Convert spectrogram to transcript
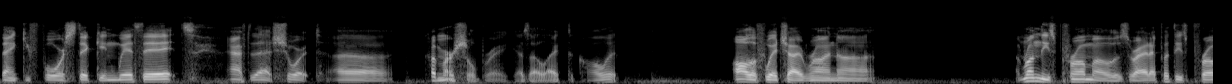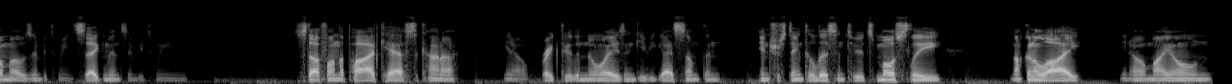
Thank you for sticking with it after that short uh, commercial break, as I like to call it. All of which I run. Uh, I run these promos, right? I put these promos in between segments, in between stuff on the podcast to kind of, you know, break through the noise and give you guys something interesting to listen to. It's mostly, not gonna lie, you know, my own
